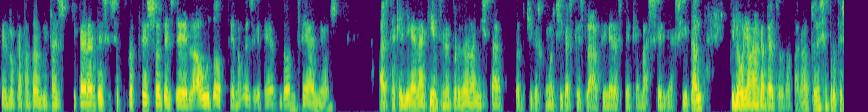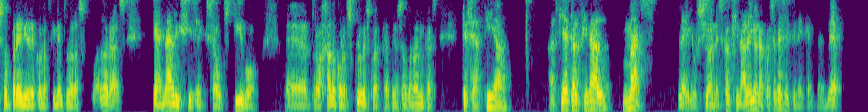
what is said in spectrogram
que es lo que ha faltado quizás explicar antes, ese proceso desde la U12, ¿no? desde que tienen 11 años hasta que llegan a 15 en el torneo de la amistad, tanto chicas como chicas, que es la primera experiencia más seria así y tal, y luego llaman al Campeonato de Europa. ¿no? Todo ese proceso previo de conocimiento de las jugadoras, de análisis exhaustivo, eh, trabajado con los clubes, con las federaciones autonómicas, que se hacía, hacía que al final, más la ilusión, es que al final hay una cosa que se tiene que entender.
